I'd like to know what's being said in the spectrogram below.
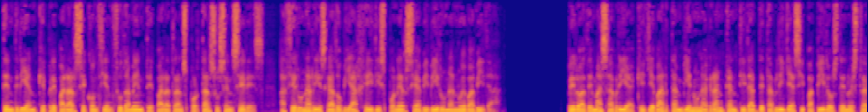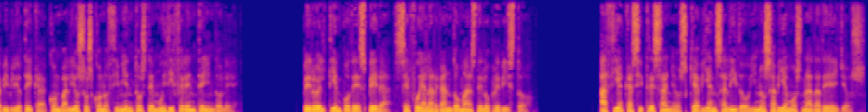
Tendrían que prepararse concienzudamente para transportar sus enseres, hacer un arriesgado viaje y disponerse a vivir una nueva vida pero además habría que llevar también una gran cantidad de tablillas y papiros de nuestra biblioteca con valiosos conocimientos de muy diferente índole. Pero el tiempo de espera se fue alargando más de lo previsto. Hacía casi tres años que habían salido y no sabíamos nada de ellos.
